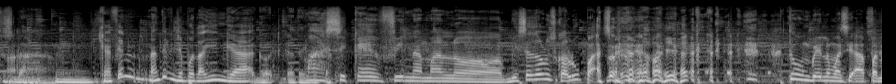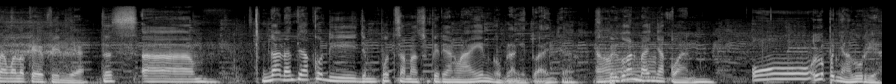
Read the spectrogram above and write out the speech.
Terus bilang "Hmm, Kevin nanti dijemput lagi nggak? Gue katanya gitu. Masih Kevin nama lo. Biasa lo suka lupa soalnya. Oh iya Tumben lo masih apa nama lo Kevin ya? Terus em, Enggak nanti aku dijemput sama supir yang lain. Gue bilang itu aja. Supir gue kan Oh. banyak Wan. Oh, lo penyalur ya?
